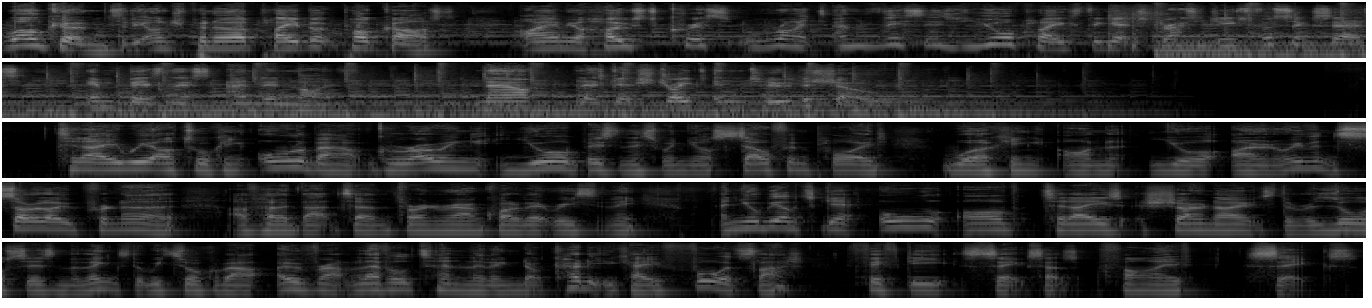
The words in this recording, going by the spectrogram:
Welcome to the Entrepreneur Playbook Podcast. I am your host, Chris Wright, and this is your place to get strategies for success in business and in life. Now, let's get straight into the show. Today, we are talking all about growing your business when you're self employed, working on your own, or even solopreneur. I've heard that term thrown around quite a bit recently and you'll be able to get all of today's show notes, the resources, and the links that we talk about over at level10living.co.uk forward slash 56. That's 5 6.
